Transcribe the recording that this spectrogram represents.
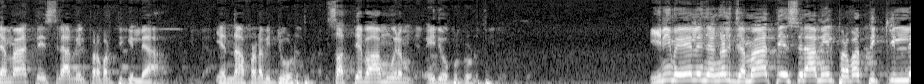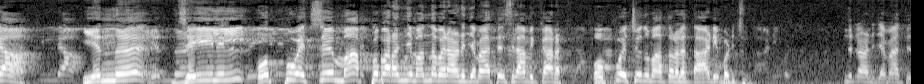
ജമാഅത്തെ ഇസ്ലാമിൽ പ്രവർത്തിക്കില്ല എന്ന് അഫടവിറ്റ് കൊടുത്തു. സത്യവാമൂലം എഴുതി ഒപ്പിട്ട് കൊടുത്തു. ഇനിമേൽ ഞങ്ങൾ ജമാഅത്തെ ഇസ്ലാമിയിൽ പ്രവർത്തിക്കില്ല എന്ന് ജയിലിൽ ഒപ്പുവെച്ച് മാപ്പ് പറഞ്ഞ് വന്നവരാണ് ജമാഅത്തെ ഇസ്ലാമിക്കാർ. ഒപ്പുവെച്ചു എന്ന് മാത്രമല്ല താടി പഠിച്ചു. എന്നിട്ടാണ് ജമാഅത്ത്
